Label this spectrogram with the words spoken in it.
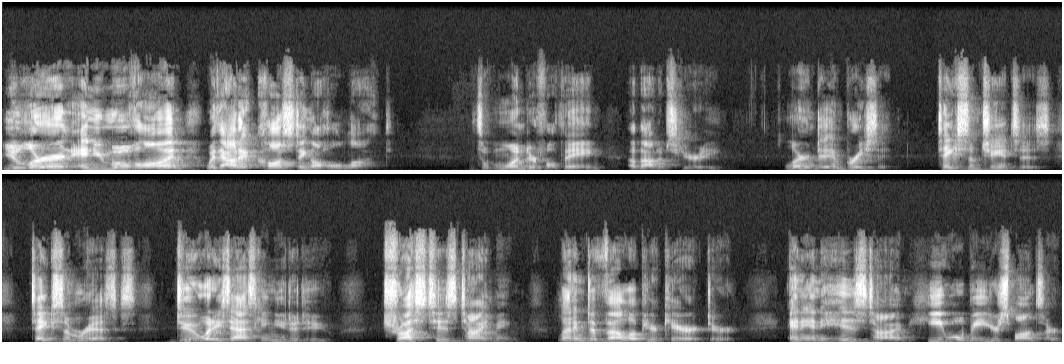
You learn and you move on without it costing a whole lot. It's a wonderful thing about obscurity. Learn to embrace it. Take some chances, take some risks, do what He's asking you to do. Trust His timing. Let Him develop your character And in His time, He will be your sponsor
